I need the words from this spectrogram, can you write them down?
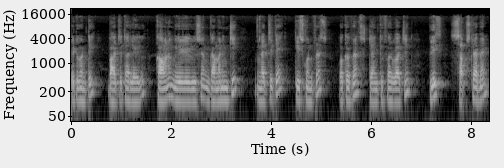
ఎటువంటి బాధ్యత లేదు. కావున మీరు ఈ విషయం గమనించి నచ్చితే తీసుకోండి friends. Okay friends thank you for watching. Please subscribe and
